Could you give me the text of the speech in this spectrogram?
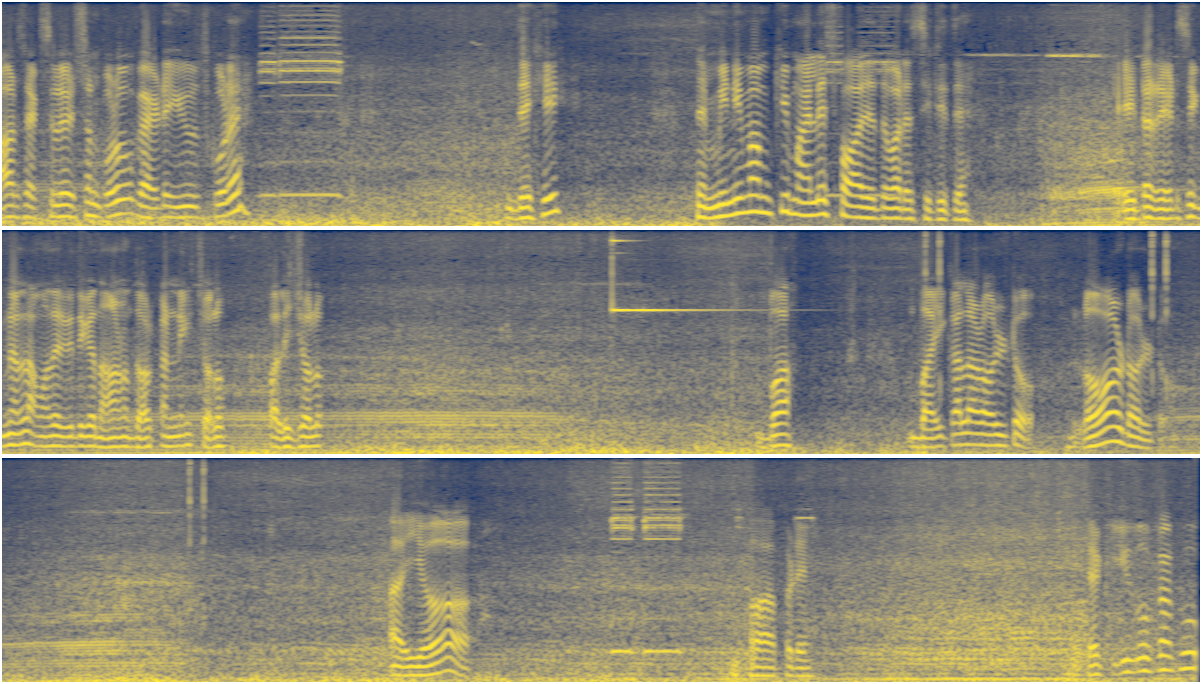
হার্স অ্যাক্সেলারেশন করব গাড়িটা ইউজ করে দেখি যে মিনিমাম কি মাইলেজ পাওয়া যেতে পারে সিটিতে এটা রেড সিগন্যাল আমাদের এদিকে দাঁড়ানোর দরকার নেই চলো পালি চলো বাহ বাইকালার অল্টো লর্ড অল্টো আಯ್ಯೋ বাপরে এটা কি গো কাকু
